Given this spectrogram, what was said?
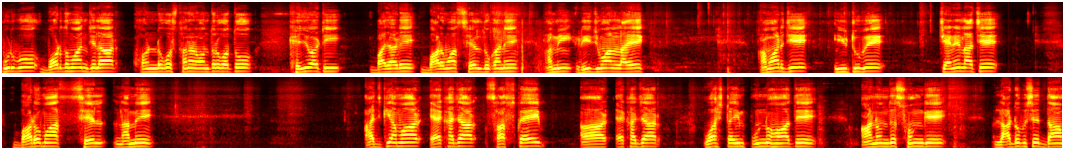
পূর্ব বর্ধমান জেলার খণ্ডঘোষ থানার অন্তর্গত খেজুয়াটি বাজারে বারো মাস সেল দোকানে আমি রিজওয়ান লায়েক। আমার যে ইউটিউবে চ্যানেল আছে বারো মাস সেল নামে, আজকে আমার এক হাজার সাবস্ক্রাইব আর এক হাজার ওয়াচ টাইম পূর্ণ হওয়াতে আনন্দের সঙ্গে লাডো পিসের দাম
